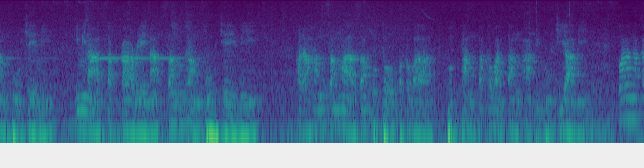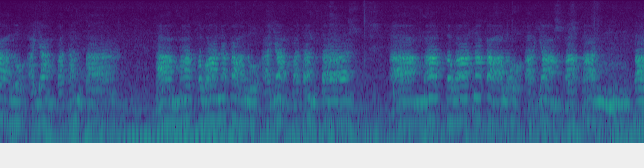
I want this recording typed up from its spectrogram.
สังภูเชมิ อิมินาสักการ เรนะสังฆังภูเชมิอรหังสัมมาสัมพุทโธปะกวา พุทธังปะกวันตังอาภิปูชยามิวานกาโลอายามปะทันตาธรรมัสวานกาโลอายามปะทันตาธรรมัสวานกาโลอายามปะทันตา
